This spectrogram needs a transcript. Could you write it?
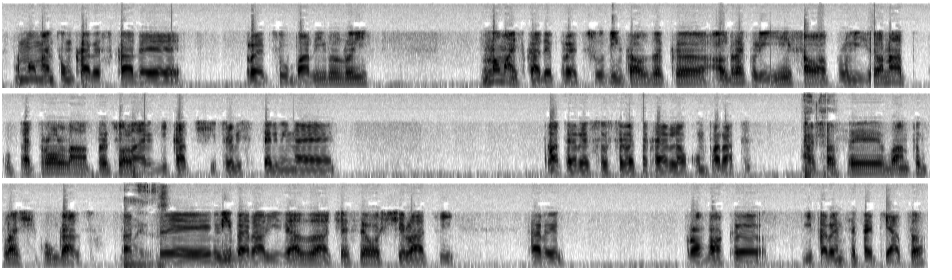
În momentul în care scade prețul barilului, nu mai scade prețul, din cauza că, al dracului, ei s-au aprovizionat cu petrol la prețul la ridicat și trebuie să termine toate resursele pe care le-au cumpărat. Așa se va întâmpla și cu gaz. Dacă se liberalizează aceste oscilații care provoacă diferențe pe piață,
